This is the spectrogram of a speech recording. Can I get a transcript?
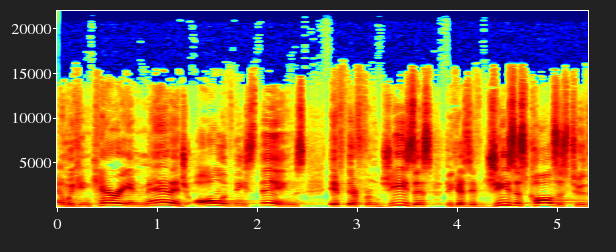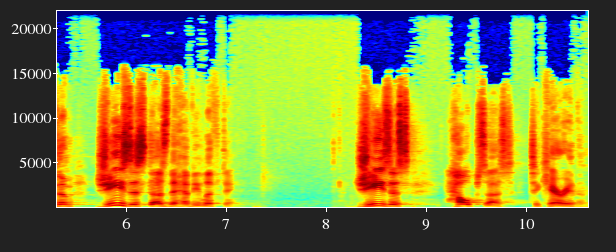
And we can carry and manage all of these things if they're from Jesus, because if Jesus calls us to them, Jesus does the heavy lifting. Jesus helps us to carry them.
